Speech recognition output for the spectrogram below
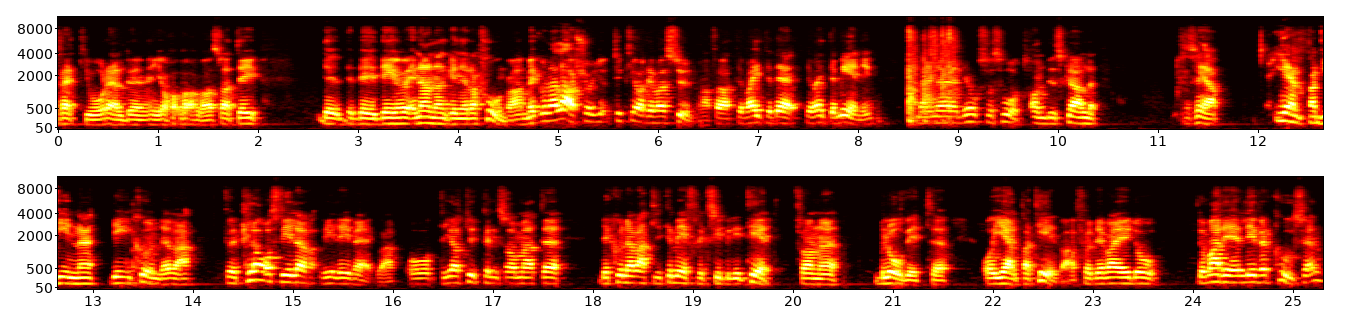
30 år äldre än jag var. Va? Så att det, det, det, det är en annan generation. Va? Med Gunnar Larsson tyckte jag det var synd. Va? För att det var inte, det, det var inte mening. Men eh, det är också svårt om du ska, så att säga, hjälpa din, eh, din kunder. Va? För Claes ville, ville iväg. Va? Och jag tyckte liksom att eh, det kunde ha varit lite mer flexibilitet från eh, Blåvitt eh, och hjälpa till. Va? För det var ju då... De hade Leverkusen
